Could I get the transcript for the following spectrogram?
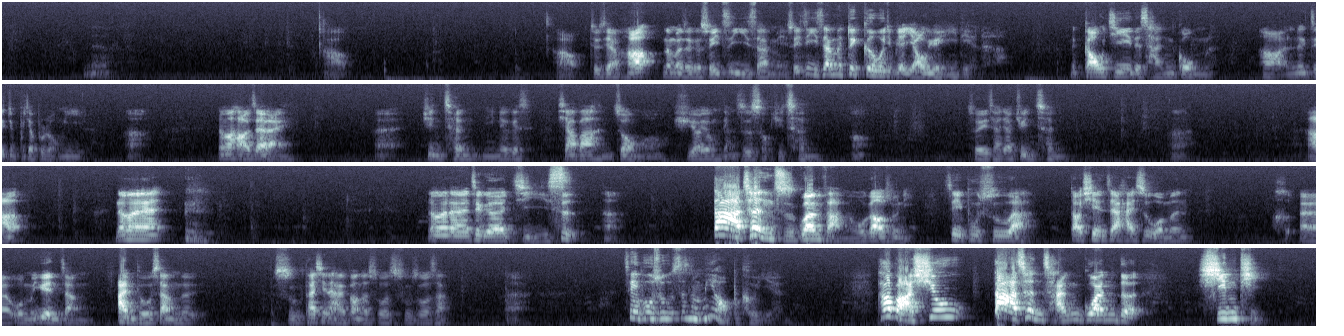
好，好，就这样。好，那么这个随之一三昧，随之一三昧对各位就比较遥远一点了啦，那高阶的禅功了，啊，那这就比较不容易了，啊。那么好，再来，哎，俊称，你那个下巴很重哦，需要用两只手去撑。所以才叫俊称，啊，好，那么呢，那么呢，这个几世啊，大乘止观法门，我告诉你，这部书啊，到现在还是我们和呃我们院长案头上的书，他现在还放在书书桌上，啊，这部书真是妙不可言，他把修大乘禅观的心体。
